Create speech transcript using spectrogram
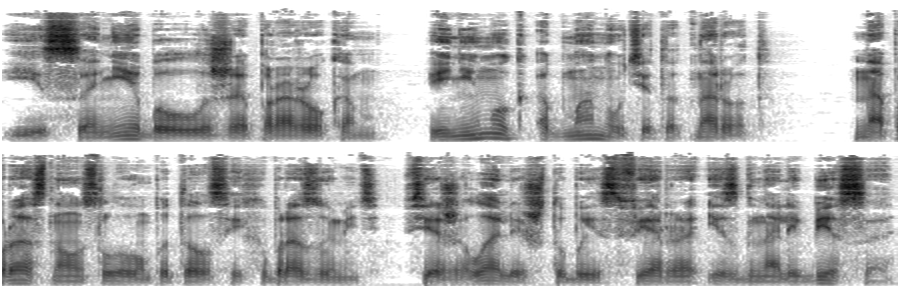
Иса не был лжепророком и не мог обмануть этот народ. Напрасно он словом пытался их образумить. Все желали, чтобы из сфера изгнали беса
